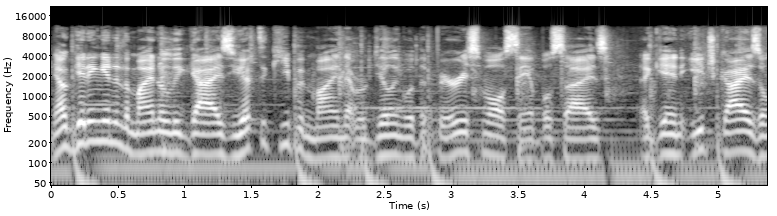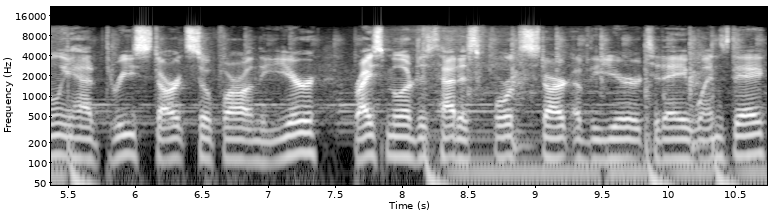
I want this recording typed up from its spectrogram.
Now, getting into the minor league guys, you have to keep in mind that we're dealing with a very small sample size. Again, each guy has only had three starts so far on the year. Bryce Miller just had his fourth start of the year today, Wednesday.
